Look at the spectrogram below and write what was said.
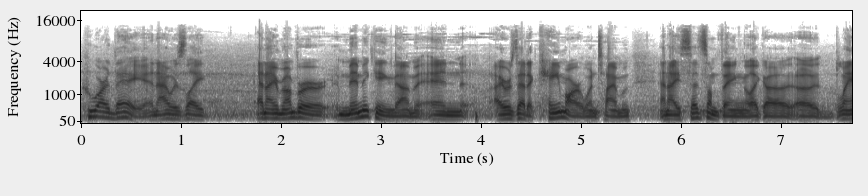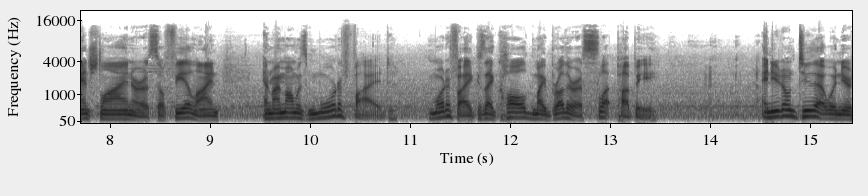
Who are they? And I was like. And I remember mimicking them, and I was at a Kmart one time, and I said something like a, a Blanche line or a Sophia line, and my mom was mortified, mortified because I called my brother a slut puppy. And you don't do that when you're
